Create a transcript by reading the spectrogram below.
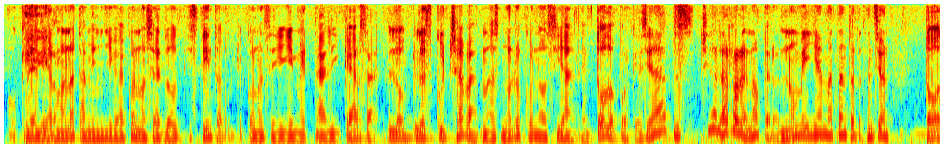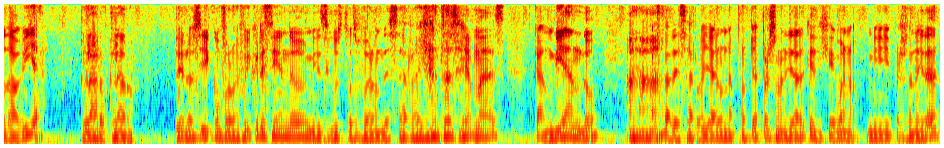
Ok. De mi hermano también llegué a conocer lo distinto. Yo conocí Metallica, o sea, lo, lo escuchaba, más no lo conocía del todo, porque decía, ah, pues chida la rola, ¿no? Pero no me llama tanto la atención todavía. Claro, claro. Pero sí, conforme fui creciendo, mis gustos fueron desarrollándose más, cambiando, Ajá. hasta desarrollar una propia personalidad que dije, bueno, mi personalidad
